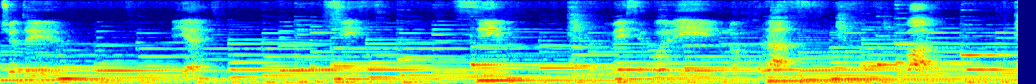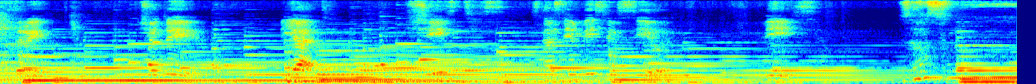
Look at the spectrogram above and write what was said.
чотири, п'ять, шість, сім, вісім. Повільно. Раз, два, три, чотири, п'ять, шість, на сім, вісім. Сіли. Вісім. Заснули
